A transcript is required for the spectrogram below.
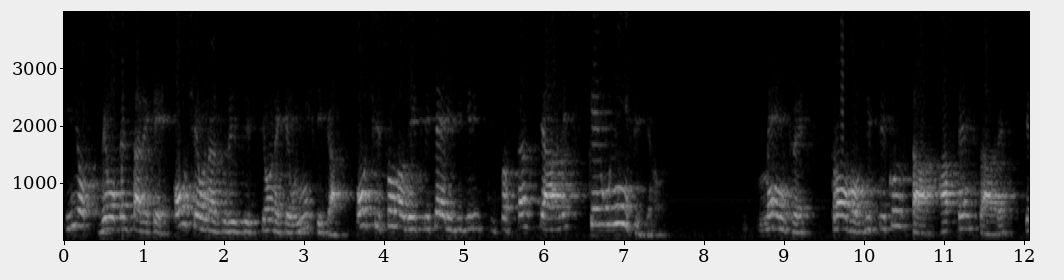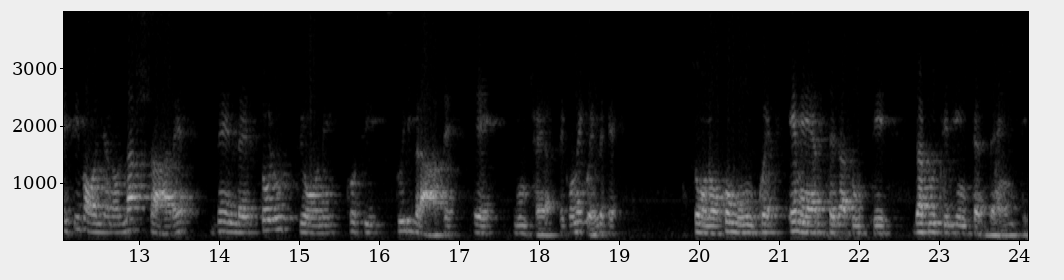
io devo pensare che o c'è una giurisdizione che unifica o ci sono dei criteri di diritti sostanziali che unificano. Mentre trovo difficoltà a pensare che si vogliano lasciare delle soluzioni così squilibrate e incerte, come quelle che sono comunque emerse da tutti, da tutti gli interventi.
